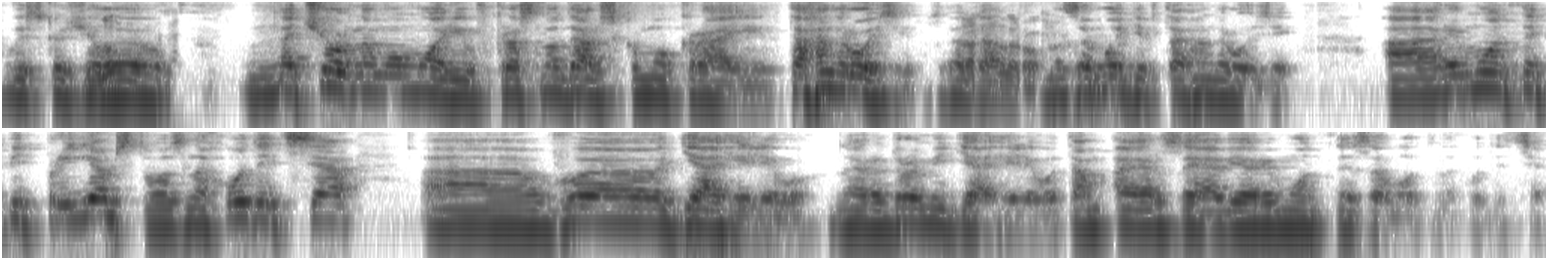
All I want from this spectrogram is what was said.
вискочило на Чорному морі в Краснодарському краї, Таганрозі, згадав, Таганрог. на заводі в Таганрозі. А ремонтне підприємство знаходиться в Дягілєво, на аеродромі Дягілєво, там АРЗ, авіаремонтний завод знаходиться.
